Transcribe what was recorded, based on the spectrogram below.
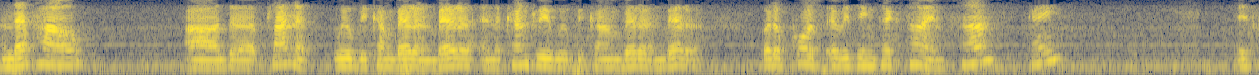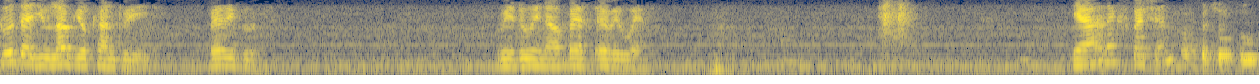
And that's how uh, the planet will become better and better, and the country will become better and better. But of course, everything takes time, huh? Okay? It's good that you love your country. Very good. We're doing our best everywhere. Yeah, next question. Uh, Question two.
